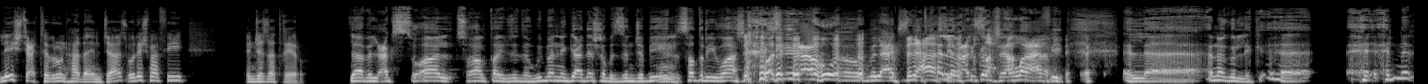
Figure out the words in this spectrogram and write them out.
ليش تعتبرون هذا إنجاز وليش ما في إنجازات غيره. لا بالعكس سؤال سؤال طيب جدا. بما إني قاعد أشرب الزنجبيل. صدري واسع واسع. بالعكس أتكلم عن كل شيء. الله يعافيك. أنا أقول لك إحنا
